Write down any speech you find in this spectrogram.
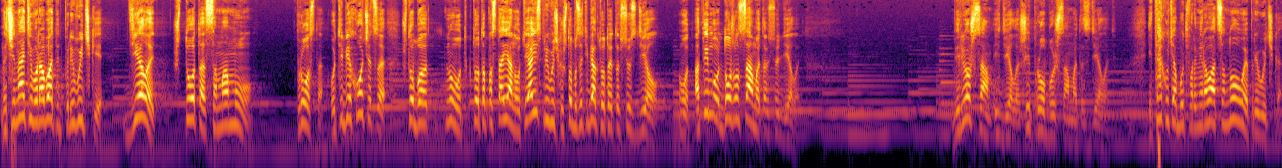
Начинайте вырабатывать привычки, делать что-то самому. Просто. Вот тебе хочется, чтобы ну, вот, кто-то постоянно, у тебя есть привычка, чтобы за тебя кто-то это все сделал. Вот. А ты должен сам это все делать. Берешь сам и делаешь, и пробуешь сам это сделать. И так у тебя будет формироваться новая привычка.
